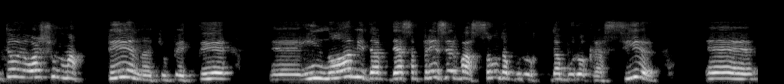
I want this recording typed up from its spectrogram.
Então, eu acho uma pena que o PT, é, em nome da, dessa preservação da, buro, da burocracia, é,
